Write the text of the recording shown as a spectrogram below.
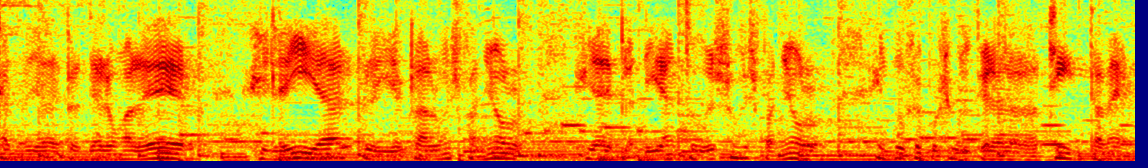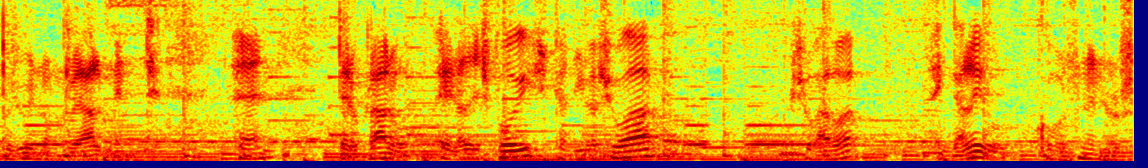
cando lle aprenderon a leer, e leía, leía claro en español, e aprendía aprendían todo eso en español incluso é posible que era latín tamén, posible non realmente. Eh? Pero claro, era despois, cando iba a xogar, xogaba en galego, cos nenos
